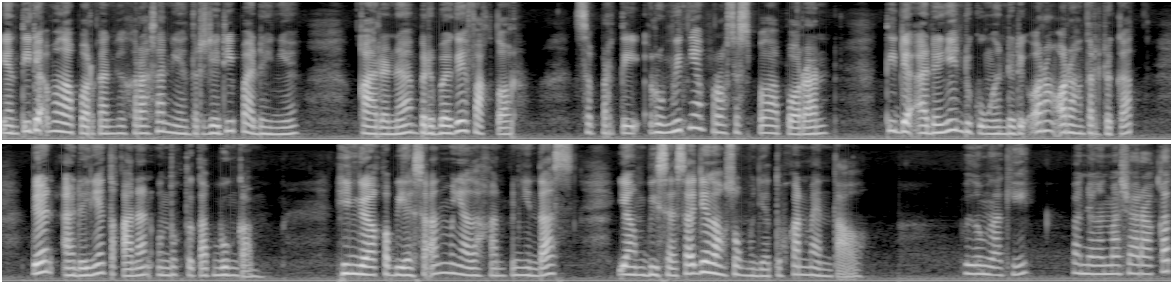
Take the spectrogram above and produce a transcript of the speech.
yang tidak melaporkan kekerasan yang terjadi padanya karena berbagai faktor, seperti rumitnya proses pelaporan, tidak adanya dukungan dari orang-orang terdekat, dan adanya tekanan untuk tetap bungkam, hingga kebiasaan menyalahkan penyintas yang bisa saja langsung menjatuhkan mental. Belum lagi, pandangan masyarakat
